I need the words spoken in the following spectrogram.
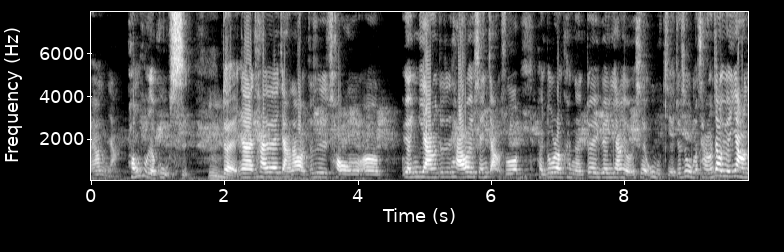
我要怎么讲？澎湖的故事，嗯，对，那他就在讲到就是从呃鸳鸯，就是他会先讲说，很多人可能对鸳鸯有一些误解，就是我们常常叫鸳鸯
